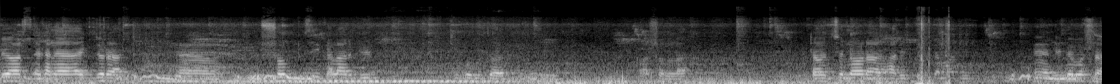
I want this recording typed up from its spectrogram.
ভিওয়ার্স এখানে এক জোড়া সবজি কালার বিট কবুতর। মাসাল্লাহ এটা হচ্ছে নর আর হারিফ মাদি হ্যাঁ ডিমে বসা।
